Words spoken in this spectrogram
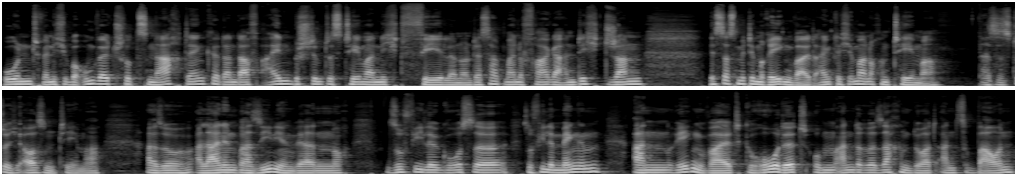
Und wenn ich über Umweltschutz nachdenke, dann darf ein bestimmtes Thema nicht fehlen. Und deshalb meine Frage an dich, Jan. Ist das mit dem Regenwald eigentlich immer noch ein Thema? Das ist durchaus ein Thema. Also allein in Brasilien werden noch so viele große, so viele Mengen an Regenwald gerodet, um andere Sachen dort anzubauen,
